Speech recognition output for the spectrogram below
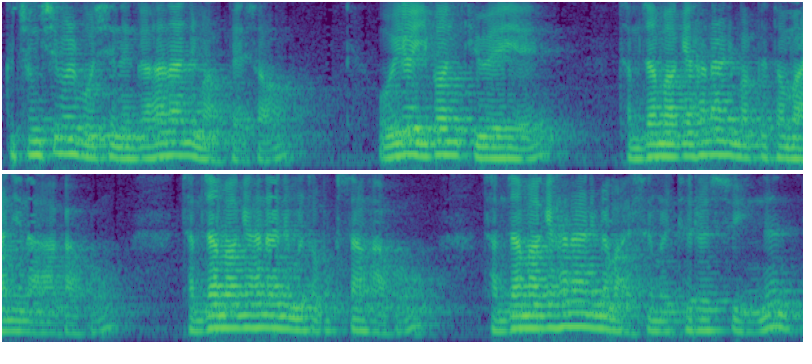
그 중심을 보시는 그 하나님 앞에서 오히려 이번 기회에 잠잠하게 하나님 앞에 더 많이 나아가고 잠잠하게 하나님을 더 묵상하고 잠잠하게 하나님의 말씀을 들을 수 있는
